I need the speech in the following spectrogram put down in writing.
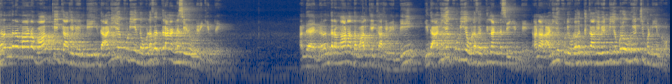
நிரந்தரமான வாழ்க்கைக்காக வேண்டி இந்த அழியக்கூடிய இந்த உலகத்திலான என்ன செய்து கொண்டிருக்கின்றேன்? அந்த நிரந்தரமான அந்த வாழ்க்கைக்காக வேண்டி இந்த அழியக்கூடிய உலகத்தில் நான் என்ன செய்கின்றேன்? ஆனால் அழியக்கூடிய உலகத்துக்காக வேண்டி எவ்வளவு முயற்சி பண்ணுகின்றோம்?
